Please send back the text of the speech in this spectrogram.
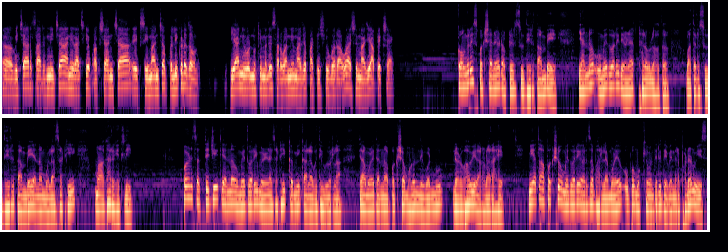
विचारसारणीच्या आणि राजकीय पक्षांच्या एक सीमांच्या पलीकडे जाऊन या निवडणुकीमध्ये सर्वांनी माझ्या पाठीशी उभं राहावं अशी माझी अपेक्षा आहे. काँग्रेस पक्षाने डॉक्टर सुधीर तांबे यांना उमेदवारी देण्यात ठरवलं होतं. मात्र सुधीर तांबे यांना मुलासाठी माघार घेतली. पण सत्यजित यांना उमेदवारी मिळण्यासाठी कमी कालावधी उरला. त्यामुळे त्यांना अपक्ष म्हणून निवडणूक लढवावी लागणार आहे. मी आता अपक्ष उमेदवारी अर्ज भरल्यामुळे उपमुख्यमंत्री देवेंद्र फडणवीस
